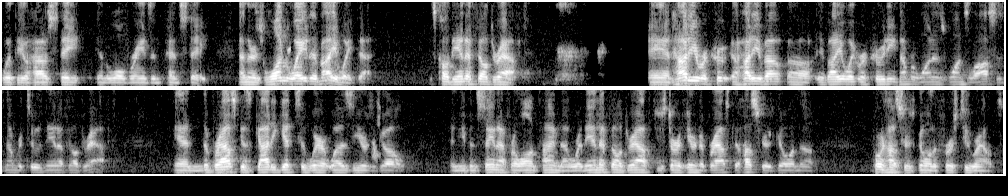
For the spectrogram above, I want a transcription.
with the Ohio State and the Wolverines and Penn State? And there's one way to evaluate that. It's called the NFL draft. And how do you recruit? How do you uh, evaluate recruiting? Number one is one's losses. Number two is the NFL draft. And Nebraska's got to get to where it was years ago. And you've been saying that for a long time now. Where the NFL draft, you start hearing Nebraska Huskers going the Cornhuskers go in the first two rounds.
